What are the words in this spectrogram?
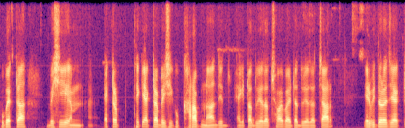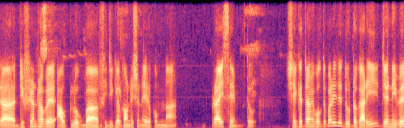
খুব একটা বেশি একটার থেকে একটা বেশি খুব খারাপ না যে একটা দুই ছয় বা এটা দুই এর ভিতরে যে একটা ডিফারেন্ট হবে আউটলুক বা ফিজিক্যাল কন্ডিশন এরকম না, প্রায় সেম তো সেক্ষেত্রে আমি বলতে পারি যে দুটো গাড়ি যে নিবে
